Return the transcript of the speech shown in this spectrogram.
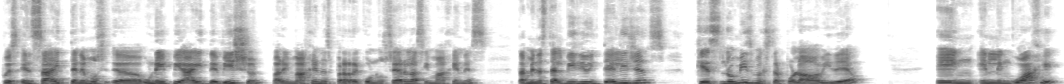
Pues en Site tenemos eh, un API de Vision para imágenes, para reconocer las imágenes. También está el Video Intelligence, que es lo mismo extrapolado a video. En, en lenguaje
